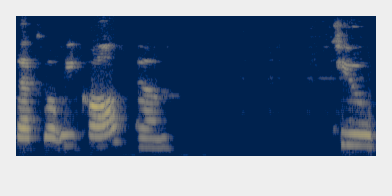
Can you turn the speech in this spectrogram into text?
That's what we call. Um, to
